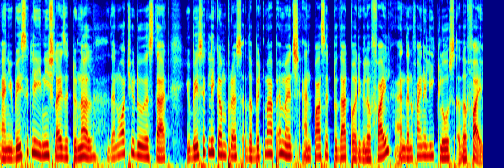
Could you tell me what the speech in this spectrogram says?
and you basically initialize it to null. Then what you do is that you basically compress the bitmap image and pass it to that particular file and then finally close the file.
